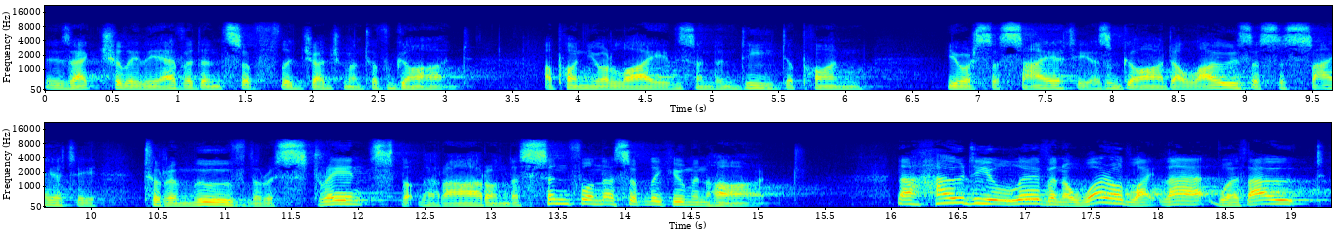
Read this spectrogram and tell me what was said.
is actually the evidence of the judgment of God upon your lives and indeed upon your society as God allows a society to remove the restraints that there are on the sinfulness of the human heart. Now, how do you live in a world like that without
